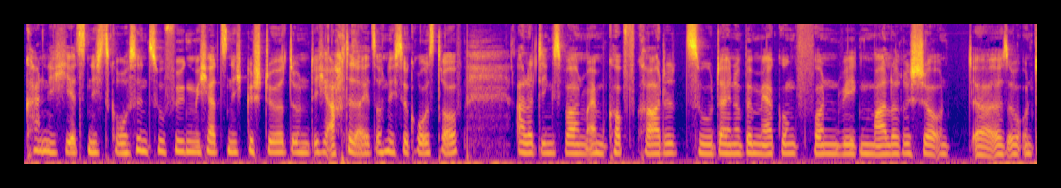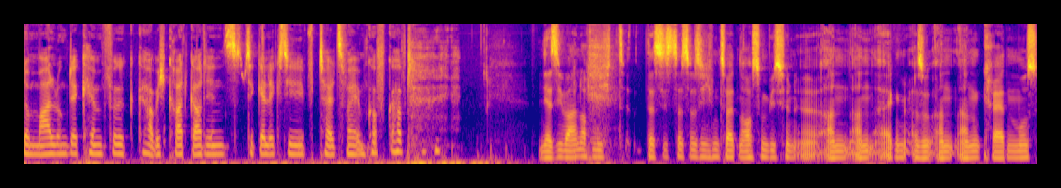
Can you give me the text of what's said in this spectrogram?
Kann ich jetzt nichts groß hinzufügen. Mich hat es nicht gestört und ich achte da jetzt auch nicht so groß drauf. Allerdings war in meinem Kopf gerade zu deiner Bemerkung von wegen malerischer und äh, also Untermalung der Kämpfe, habe ich gerade Guardians of the Galaxy Teil 2 im Kopf gehabt. Ja, sie war noch nicht, das ist das, was ich im zweiten auch so ein bisschen äh, an, an, also an, ankreiden muss.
